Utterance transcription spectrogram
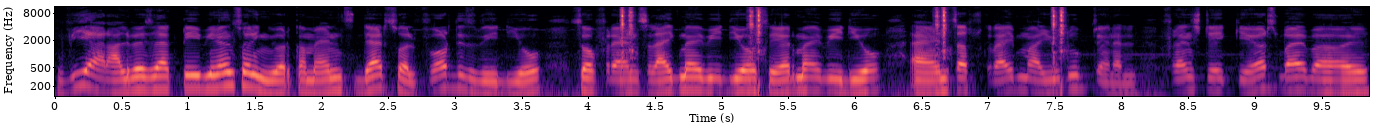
We are always active in answering your comments. That's all for this video. So friends, like my video, share my video and subscribe my YouTube channel. Friends, take care. Bye bye.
